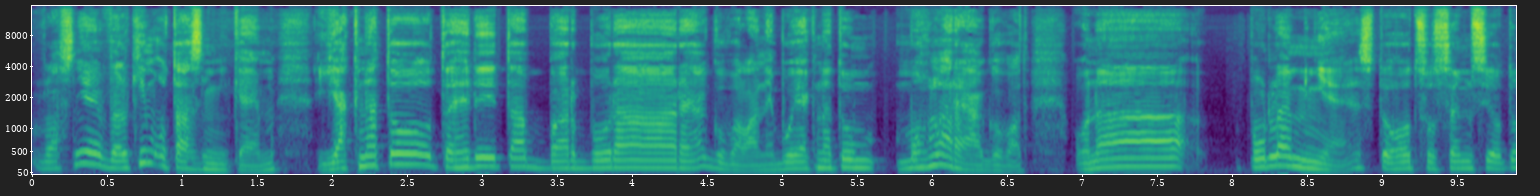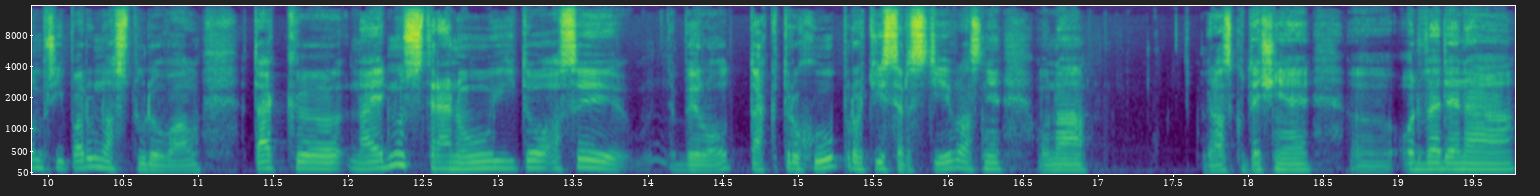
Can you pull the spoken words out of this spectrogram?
vlastně velkým otazníkem, jak na to tehdy ta Barbora reagovala, nebo jak na to mohla reagovat. Ona podle mě, z toho, co jsem si o tom případu nastudoval, tak e, na jednu stranu jí to asi bylo tak trochu proti srsti. Vlastně ona byla skutečně uh, odvedená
